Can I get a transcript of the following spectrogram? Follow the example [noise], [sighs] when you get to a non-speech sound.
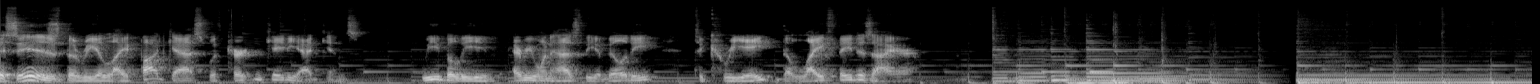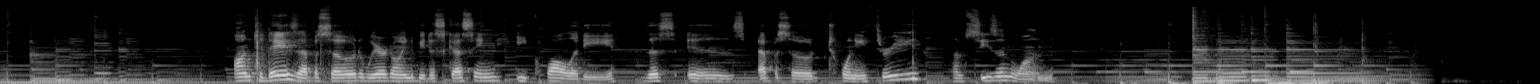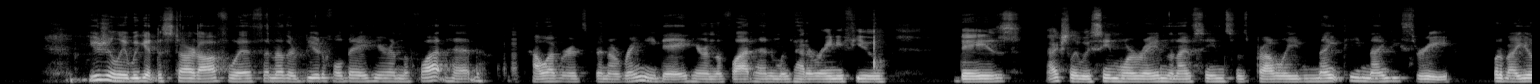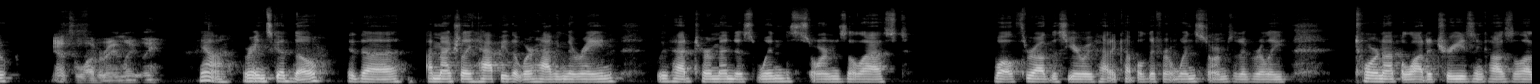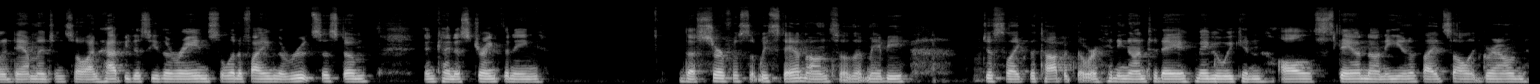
This is the Real Life Podcast with Kurt and Katy Adkins. We believe everyone has the ability to create the life they desire. On today's episode, we are going to be discussing equality. This is episode 23 of season 1. Usually, we get to start off with another beautiful day here in the Flathead. However, it's been a rainy day here in the Flathead, and we've had a rainy few days. Actually, we've seen more rain than I've seen since probably 1993. What about you? Yeah, it's a lot of rain lately. Yeah, rain's good though. It, uh, I'm actually happy that we're having the rain. We've had tremendous wind storms the last, well, throughout this year, we've had a couple different wind storms that have really torn up a lot of trees and caused a lot of damage. And so I'm happy to see the rain solidifying the root system and kind of strengthening the surface that we stand on so that maybe just like the topic that we're hitting on today, maybe we can all stand on a unified solid ground.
